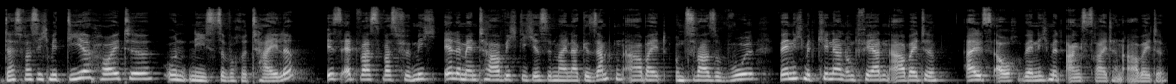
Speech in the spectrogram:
Das, was ich mit dir heute und nächste Woche teile, ist etwas, was für mich elementar wichtig ist in meiner gesamten Arbeit und zwar sowohl, wenn ich mit Kindern und Pferden arbeite, als auch, wenn ich mit Angstreitern arbeite.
